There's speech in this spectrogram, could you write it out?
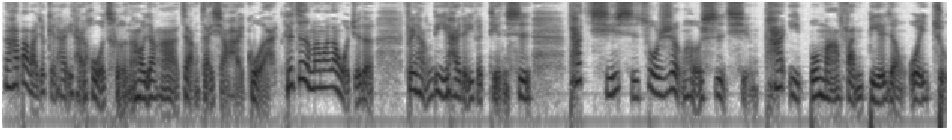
那她爸爸就给他一台货车，然后让他这样载小孩过来。可是这个妈妈让我觉得非常厉害的一个点是。”他其实做任何事情，他以不麻烦别人为主，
